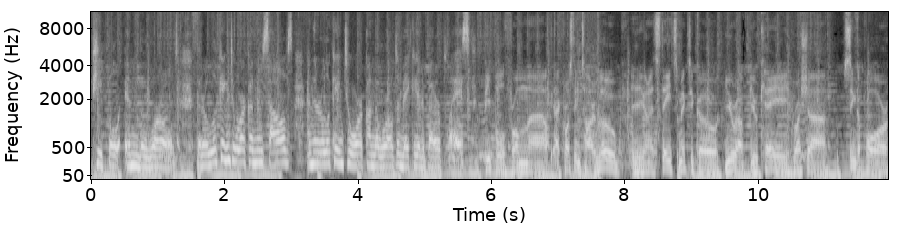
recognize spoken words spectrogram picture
people in the world that are looking to work on themselves and that are looking to work on the world to make it a better place. People from uh, across the entire globe the United States, Mexico, Europe, UK, Russia, Singapore,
